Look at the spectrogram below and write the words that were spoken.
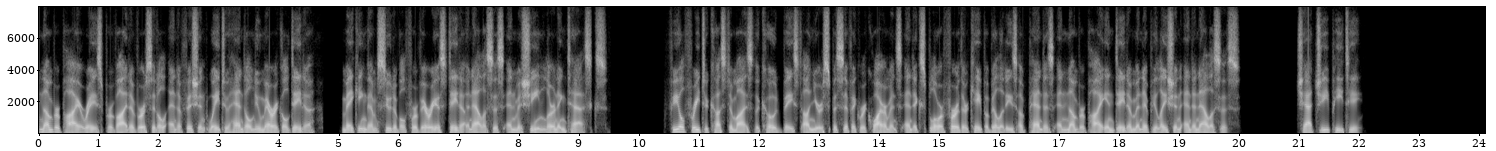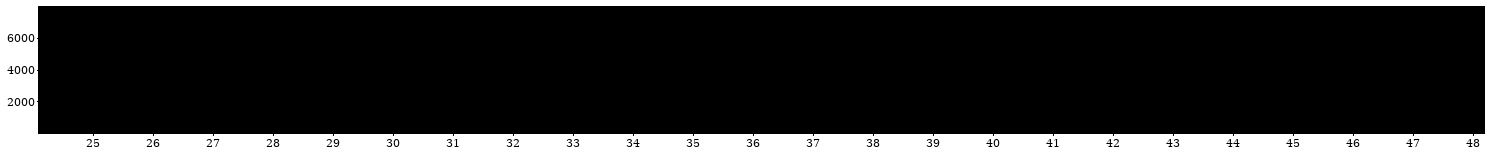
NumPy arrays provide a versatile and efficient way to handle numerical data, making them suitable for various data analysis and machine learning tasks. Feel free to customize the code based on your specific requirements and explore further capabilities of pandas and NumPy in data manipulation and analysis. ChatGPT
